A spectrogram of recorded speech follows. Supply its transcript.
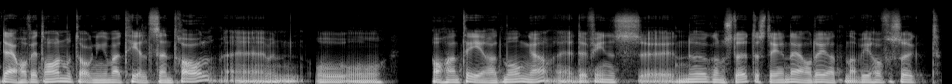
där har veteranmottagningen varit helt central eh, och har hanterat många. Eh, det finns eh, någon stötesten där och det är att när vi har försökt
